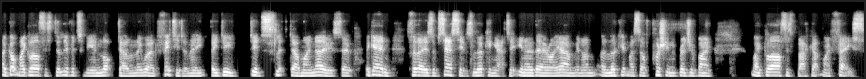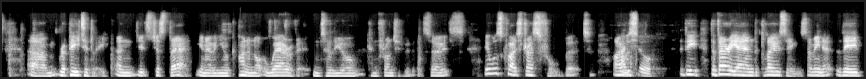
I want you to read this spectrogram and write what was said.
I got my glasses delivered to me in lockdown and they weren't fitted and they they do did slip down my nose. So again, for those obsessives looking at it, you know, there I am and I'm, I'm looking at myself pushing the bridge of my my glasses back up my face um, repeatedly, and it's just there, you know, and you're kind of not aware of it until you're confronted with it. So it's it was quite stressful, but I I'm was sure. the the very end, the closings. I mean, the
